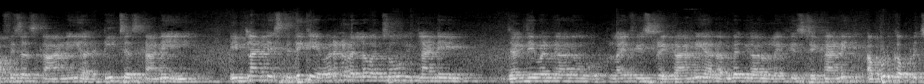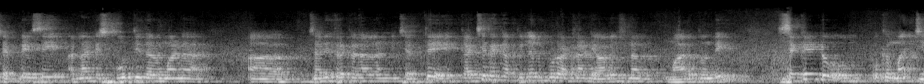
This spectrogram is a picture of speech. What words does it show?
ఆఫీసర్స్ కానీ అది టీచర్స్ కానీ ఇట్లాంటి స్థితికి ఎవరైనా వెళ్ళవచ్చు. ఇట్లాంటి జగజీవన్ గారు లైఫ్ హిస్టరీ కానీ అది అంబేద్కర్ గారు లైఫ్ హిస్టరీ కానీ అప్పటికప్పుడు చెప్పేసి అలాంటి స్ఫూర్తిదరమైన ధర్మాన చరిత్ర కథలన్నీ చెప్తే ఖచ్చితంగా పిల్లలు కూడా అట్లాంటి ఆలోచన మారుతుంది. సెకండ్ ఒక మంచి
